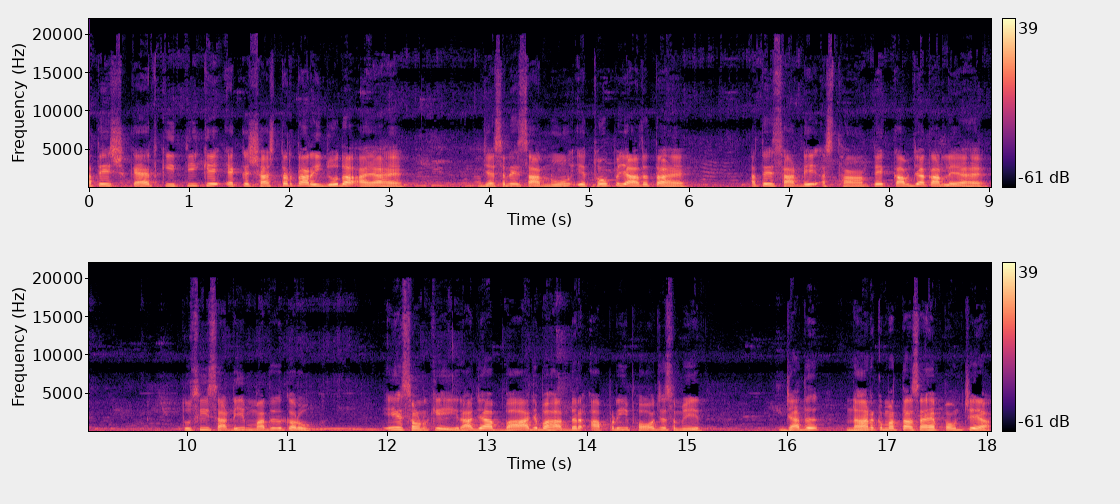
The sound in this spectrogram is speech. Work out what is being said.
ਅਤੇ ਸ਼ਿਕਾਇਤ ਕੀਤੀ ਕਿ ਇੱਕ ਸ਼ਸਤਰਧਾਰੀ ਯੋਧਾ ਆਇਆ ਹੈ, ਜਿਸ ਨੇ ਸਾਨੂੰ ਇੱਥੋਂ ਭਜਾ ਦਿੱਤਾ ਹੈ ਅਤੇ ਸਾਡੇ ਅਸਥਾਨ ਤੇ ਕਬਜ਼ਾ ਕਰ ਲਿਆ ਹੈ। ਤੁਸੀਂ ਸਾਡੀ ਮਦਦ ਕਰੋ। ਇਹ ਸੁਣ ਕੇ ਰਾਜਾ ਬਾਜ ਬਹਾਦਰ ਆਪਣੀ ਫੌਜ ਸਮੇਤ ਜਦ ਨਾਨਕ ਮੱਤਾ ਸਾਹਿਬ ਪਹੁੰਚਿਆ,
